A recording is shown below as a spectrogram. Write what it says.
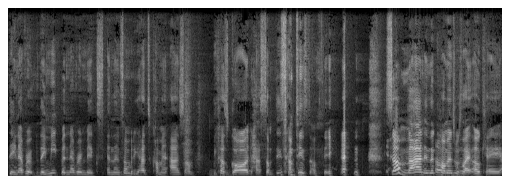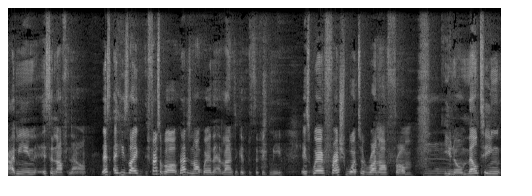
they never they meet but never mix. And then somebody had to come and add some because God has something, something, something. And some man in the oh, comments was no. like, okay, I mean, it's enough now. That's, uh, he's like, first of all, that is not where the Atlantic and Pacific meet. It's where fresh water runoff from, you know, melting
